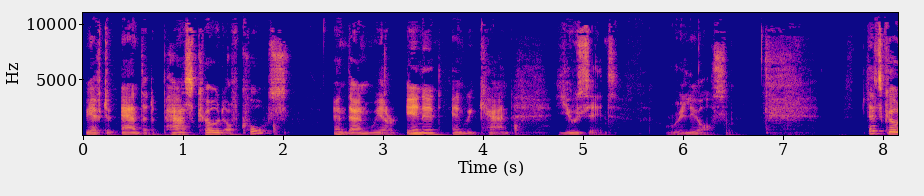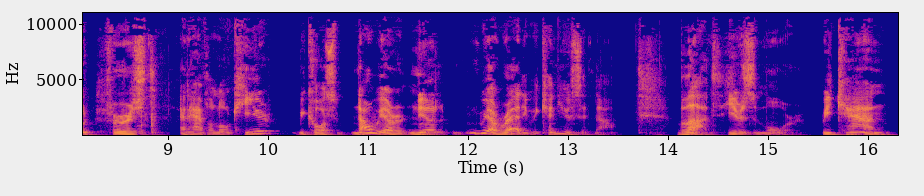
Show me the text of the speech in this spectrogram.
We have to enter the passcode, of course, and then we are in it and we can use it. Really awesome. Let's go first and have a look here because now we are near, we are ready. We can use it now. But here's more. We can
